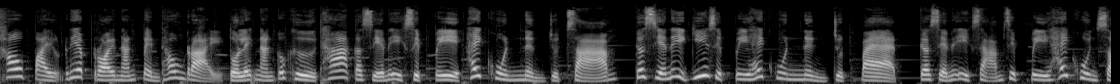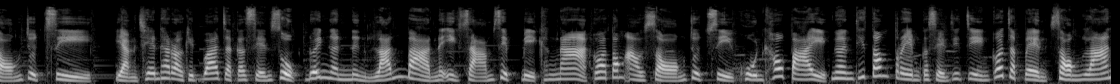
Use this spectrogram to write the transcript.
เข้าไปเรียบร้อยนั้นเป็นเท่าไหร่ ตัวเลขนั้นก็คือถ้าเกษียณในอีก 10 ปี ให้คูณ 1.3 เกษียณในอีก 20 ปีให้คูณ 1.8 เกษียณในอีก 30 ปีให้คูณ 2.4 อย่างเช่นถ้าเราคิดว่าจะเกษียณสุขด้วยเงิน 1 ล้านบาทในอีก 30 ปีข้างหน้า ก็ต้องเอา 2.4 คูณเข้าไป เงินที่ต้องเตรียมเกษียณจริงๆ ก็จะเป็น2ล้าน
